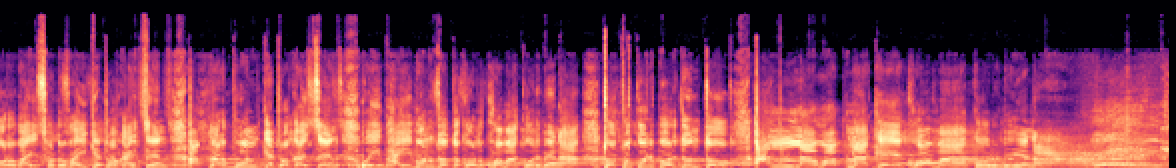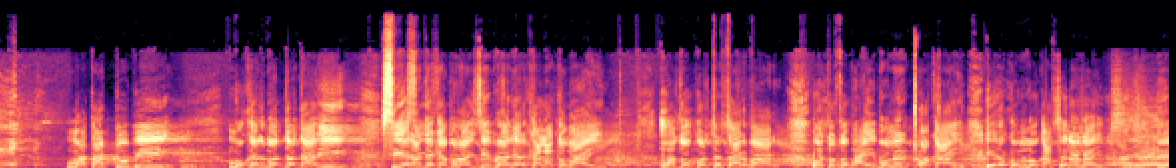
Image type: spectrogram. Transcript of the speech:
বড় ভাই, ছোট ভাইকে ঠকাইছেন, আপনার বোনকে ঠকাইছেন, ওই ভাই বোন যতক্ষণ ক্ষমা করবে না, ততক্ষণ পর্যন্ত আল্লাহ আপনাকে ক্ষমা করবে না। মাথার টুপি মুখের মধ্যে দাড়ি সিয়েরা দেখে মনে হয় জিব্রাইলের খেলা তো ভাই। হজ করছে চারবার, অথচ ভাই বোনের ঠকায় এরকম লোক আছে না নাই? এ,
